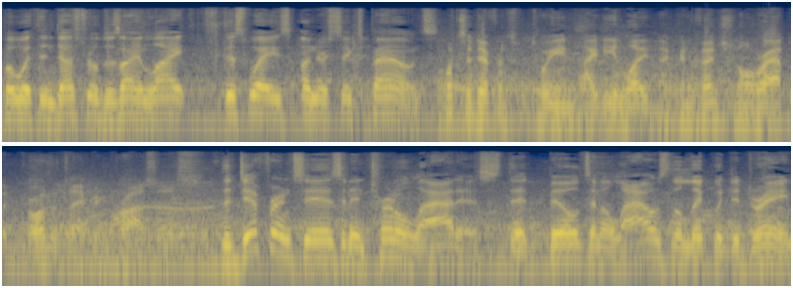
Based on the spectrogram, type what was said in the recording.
but with industrial design light, this weighs under six pounds. What's the difference between ID Light and a conventional rapid prototyping process? The difference is an internal lattice that builds and allows the liquid to drain.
